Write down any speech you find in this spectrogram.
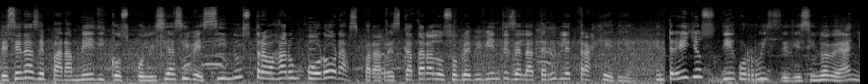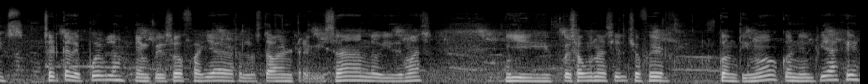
Decenas de paramédicos, policías y vecinos trabajaron por horas para rescatar a los sobrevivientes de la terrible tragedia, entre ellos Diego Ruiz, de 19 años. Cerca de Puebla empezó a fallar, lo estaban revisando y demás, y pues aún así el chofer continuó con el viaje.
